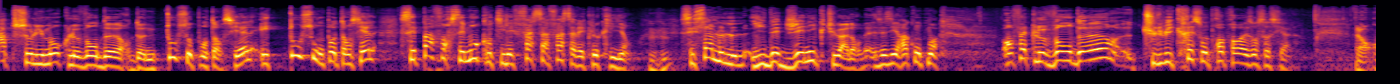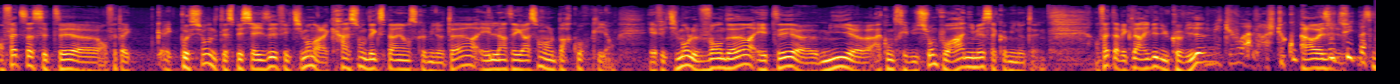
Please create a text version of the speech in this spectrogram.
absolument que le vendeur donne tout son potentiel et tout son potentiel, c'est pas forcément quand il est face à face avec le client. Mhm. C'est ça l'idée de génie que tu as. Alors vas-y, raconte-moi. En fait, le vendeur, tu lui crées son propre réseau social. Alors en fait, ça c'était euh, en fait avec avec Potion, on était spécialisé effectivement dans la création d'expériences communautaires et l'intégration dans le parcours client. Et effectivement, le vendeur était euh, mis euh, à contribution pour animer sa communauté. En fait, avec l'arrivée du Covid. Mais tu vois, je te coupe tout de suite parce que,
